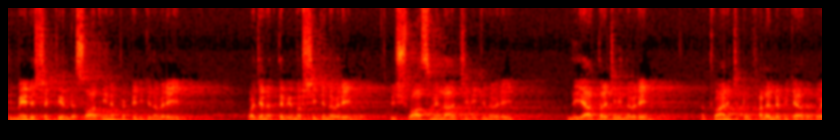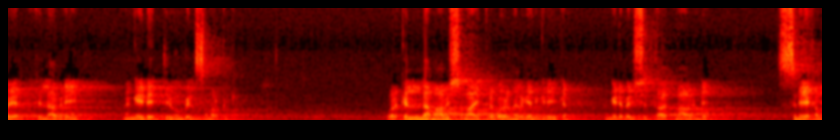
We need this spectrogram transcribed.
തിന്മയുടെ ശക്തികളുടെ സ്വാധീനപ്പെട്ടിരിക്കുന്നവരെയും വചനത്തെ വിമർശിക്കുന്നവരെയും വിശ്വാസമില്ലാതെ ജീവിക്കുന്നവരെയും ഇന്ന് യാത്ര ചെയ്യുന്നവരെയും അധ്വാനിച്ചിട്ടും ഫലം ലഭിക്കാതെ പോയ എല്ലാവരെയും അങ്ങയുടെ തിരുമുമ്പിൽ സമർപ്പിക്കും. അവർക്കെല്ലാം ആവശ്യമായ കൃപകൾ നൽകി അനുഗ്രഹിക്കണം. അങ്ങയുടെ പരിശുദ്ധാത്മാവിന്റെ സ്നേഹം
